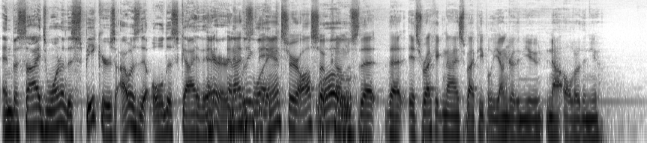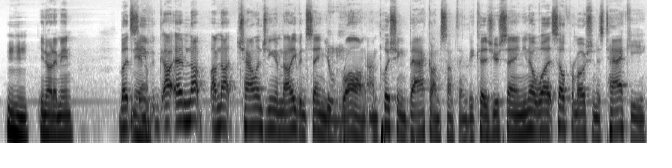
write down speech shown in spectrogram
And besides one of the speakers, I was the oldest guy And, there. and it I was think like, the answer also whoa. comes that that it's recognized by people younger than you, not older than you. Mm-hmm. You know what I mean? But Yeah. Steve, I- I'm not. I'm not challenging. you. I'm not even saying you're wrong. I'm pushing back on something because you're saying, you know what, self promotion is tacky,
